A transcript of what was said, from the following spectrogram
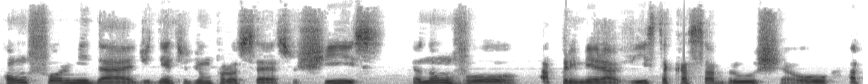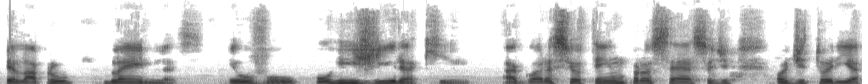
conformidade dentro de um processo X, eu não vou, à primeira vista, caçar bruxa ou apelar para o blameless. Eu vou corrigir aquilo. Agora, se eu tenho um processo de auditoria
